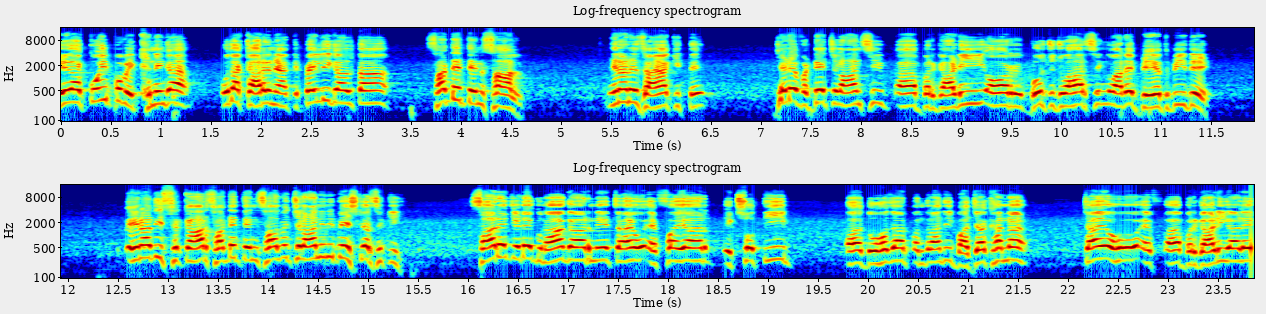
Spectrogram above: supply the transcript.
ਇਹਦਾ ਕੋਈ ਭਵਿੱਖ ਨਹੀਂਗਾ। ਉਹਦਾ ਕਾਰਨ ਹੈ ਕਿ ਪਹਿਲੀ ਗੱਲ ਤਾਂ 3.5 ਸਾਲ ਇਹਨਾਂ ਨੇ ਜ਼ਾਇਆ ਕੀਤੇ। ਜਿਹੜੇ ਵੱਡੇ ਚਲਾਨ ਸੀ ਬਰਗਾੜੀ ਔਰ ਬੁਰਜ ਜਵਾਹਰ ਸਿੰਘ ਬਾਰੇ ਬੇਅਦਬੀ ਦੇ ਇਹਨਾਂ ਦੀ ਸਰਕਾਰ 3.5 ਸਾਲ ਵਿੱਚ ਚਲਾਨ ਹੀ ਨਹੀਂ ਪੇਸ਼ ਕਰ ਸਕੀ। ਸਾਰੇ ਜਿਹੜੇ ਗੁਨਾਹਗਾਰ ਨੇ ਚਾਹੇ ਉਹ ਐਫ ਆਈ ਆਰ 130 ਅ, 2015 ਦੀ ਬਾਜਾਖਾਨਾ ਚਾਹੇ ਉਹ F- ਬਰਗਾੜੀ ਵਾਲੇ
